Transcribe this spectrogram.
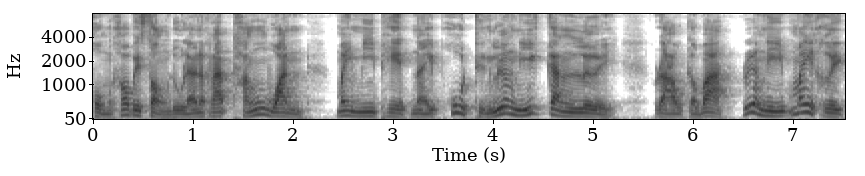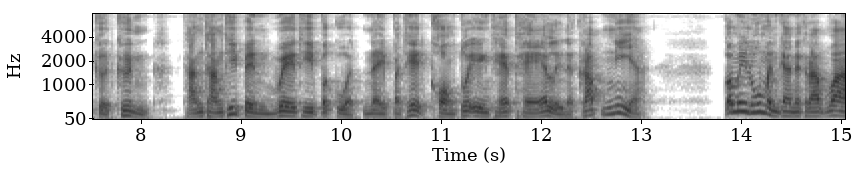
ผมเข้าไปส่องดูแล้วนะครับ ทั้งวันไม่มีเพจไหนพูดถึงเรื่องนี้กันเลย ราวกับว่าเรื่องนี้ไม่เคยเกิดขึ้น ทั้งทั้งที่เป็นเวทีประกวดในประเทศของตัวเองแท้ๆเลยนะครับ เนี่ย ก็ไม่รู้เหมือนกันนะครับว่า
